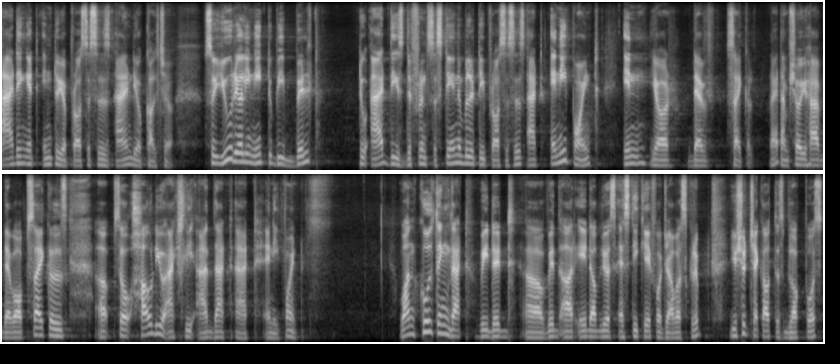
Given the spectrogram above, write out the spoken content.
adding it into your processes and your culture. So you really need to be built to add these different sustainability processes at any point in your dev cycle right? I'm sure you have DevOps cycles. Uh, so how do you actually add that at any point? One cool thing that we did uh, with our AWS SDK for JavaScript, you should check out this blog post.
